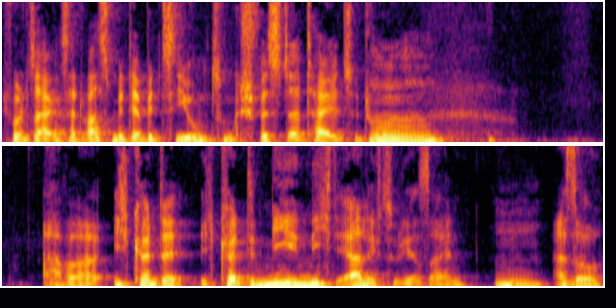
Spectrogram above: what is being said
Ich wollte sagen, es hat was mit der Beziehung zum Geschwisterteil zu tun. Aber ich könnte, ich könnte nie nicht ehrlich zu dir sein. Also,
